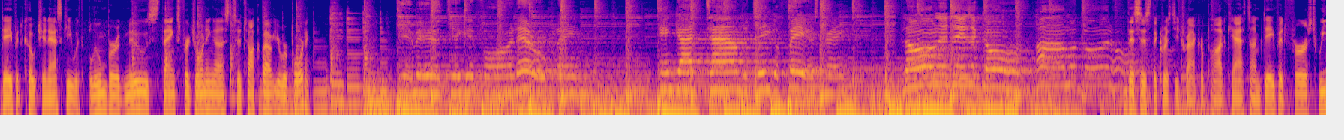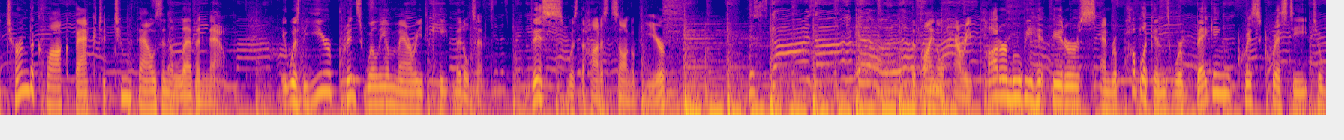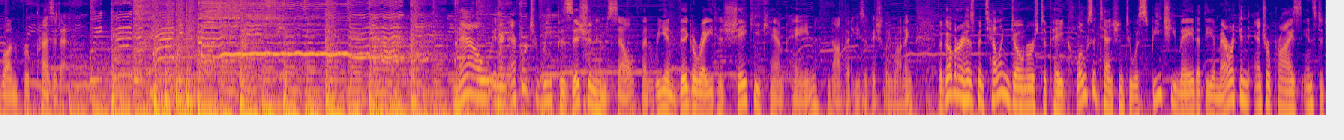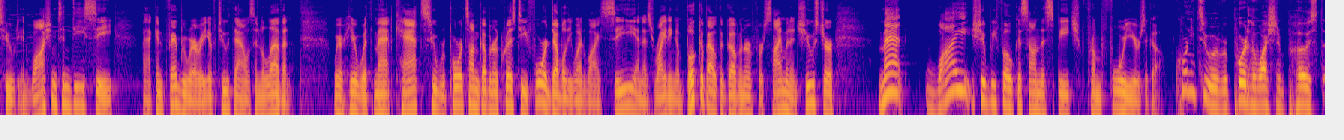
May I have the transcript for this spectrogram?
David Kocieniewski with Bloomberg News. Thanks for joining us to talk about your reporting. Give me a ticket for an aeroplane. Ain't got time to take a fast train. Lonely days are gone. I'm a going home. This is the Christie Tracker podcast. I'm David Furst. We turn the clock back to 2011 now. It was the year Prince William married Kate Middleton. This was the hottest song of the year. The The final Harry Potter movie hit theaters, and Republicans were begging Chris Christie to run for president. We could have had it back. Now, in an effort to reposition himself and reinvigorate his shaky campaign, not that he's officially running, the governor has been telling donors to pay close attention to a speech he made at the American Enterprise Institute in Washington, D.C. back in February of 2011. We're here with Matt Katz, who reports on Governor Christie for WNYC and is writing a book about the governor for Simon & Schuster. Matt, why should we focus on this speech from four years ago? According to a report in the Washington Post,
